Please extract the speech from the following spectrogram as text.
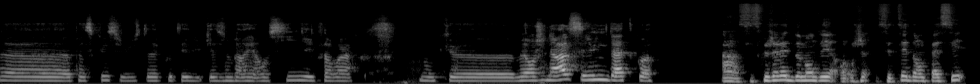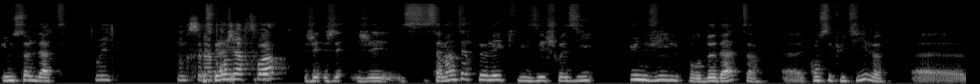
Euh, parce que c'est juste à côté du casino barrière aussi. Et enfin, voilà. Donc, euh, mais en général, c'est une date, quoi. Ah, c'est ce que j'allais te demander. C'était dans le passé une seule date. Oui. Donc, c'est la première fois. ça m'a interpellé qu'ils aient choisi une ville pour deux dates euh, consécutives. Euh,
